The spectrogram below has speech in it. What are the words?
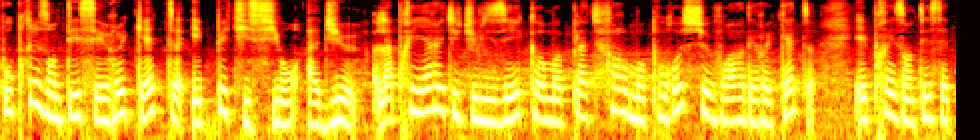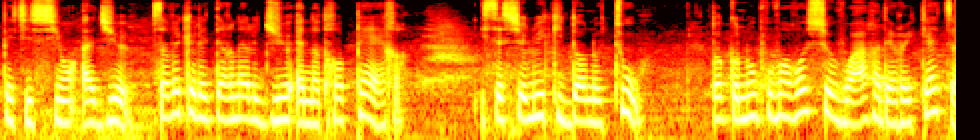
pour présenter ses requêtes et pétitions à Dieu. La prière est utilisée comme plateforme pour recevoir des requêtes et présenter ses pétitions à Dieu. Vous savez que l'Éternel Dieu est notre Père. C'est celui qui donne tout. Donc nous pouvons recevoir des requêtes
